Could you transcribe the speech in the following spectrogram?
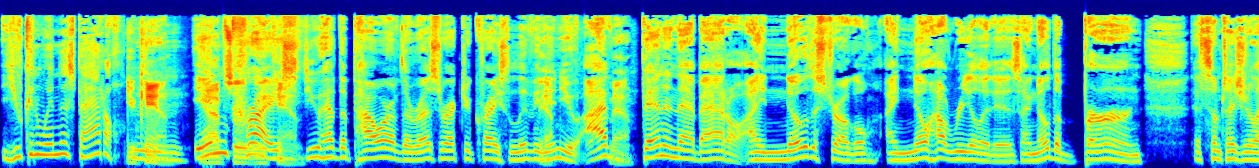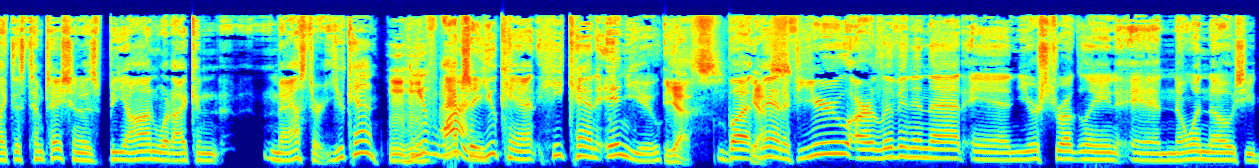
you can win this battle. You can. Mm. In absolutely Christ, can. you have the power of the resurrected Christ living Yeah. in you. I've Yeah. been in that battle. I know the struggle. I know how real it is. I know the burn that sometimes you're like, this temptation is beyond what I can master. You can. Mhm. You've won. Actually, you can't. He can in you. Yes. But Yes. man, if you are living in that and you're struggling and no one knows, you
